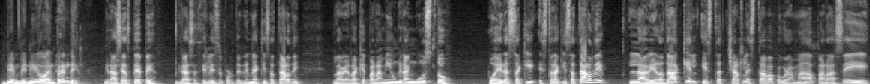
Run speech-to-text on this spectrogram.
bienvenido a Emprende. Gracias Pepe, gracias Elise por tenerme aquí esta tarde. La verdad que para mí un gran gusto poder estar aquí, estar aquí esta tarde. La verdad que esta charla estaba programada para hace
